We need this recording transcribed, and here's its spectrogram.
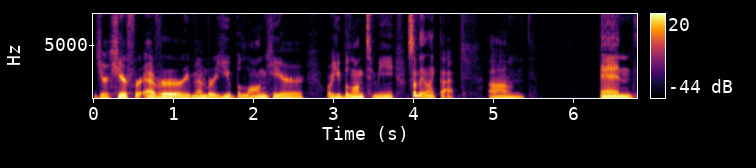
you're here forever. Remember, you belong here, or you belong to me." Something like that. Um, and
